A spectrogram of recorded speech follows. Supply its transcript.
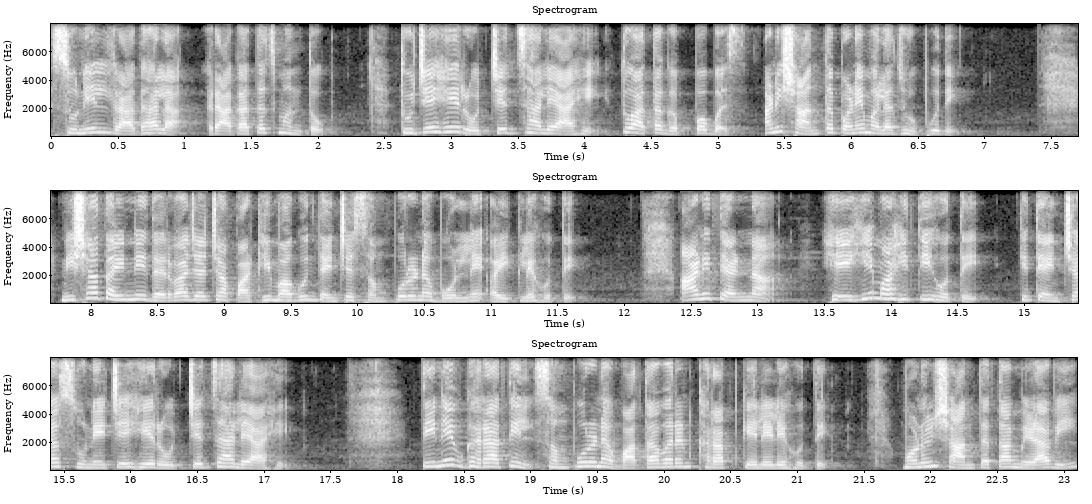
सुनील राधाला रागातच म्हणतो तुझे हे रोजचेच झाले आहे. तू आता गप्प बस आणि शांतपणे मला झोपू दे. निशाताईंनी दरवाजाच्या पाठीमागून त्यांचे संपूर्ण बोलणे ऐकले होते. आणि त्यांना हेही माहिती होते की त्यांच्या सुनेचे हे रोजचेच झाले आहे. तिने घरातील संपूर्ण वातावरण खराब केलेले होते. म्हणून शांतता मिळावी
